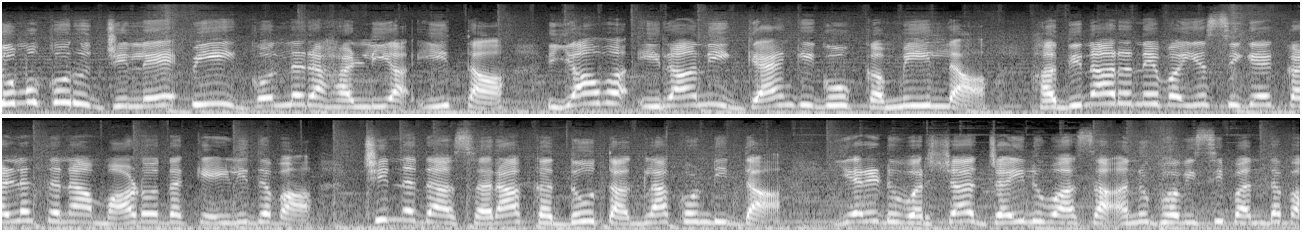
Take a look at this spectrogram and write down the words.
ತುಮಕೂರು ಜಿಲ್ಲೆ ಪಿ. ಗೊಲ್ಲರಹಳ್ಳಿಯ ಈತ, ಯಾವ ಇರಾನಿ ಗ್ಯಾಂಗಿಗೂ ಕಮ್ಮಿ ಇಲ್ಲ. ಹದಿನಾರನೇ ವಯಸ್ಸಿಗೆ ಕಳ್ಳತನ ಮಾಡೋದಕ್ಕೆ ಇಳಿದವ, ಚಿನ್ನದ ಸರ ಕದ್ದು ತಗ್ಲಾಕೊಂಡಿದ್ದ. ಎರಡು ವರ್ಷ ಜೈಲುವಾಸ ಅನುಭವಿಸಿ ಬಂದವ,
